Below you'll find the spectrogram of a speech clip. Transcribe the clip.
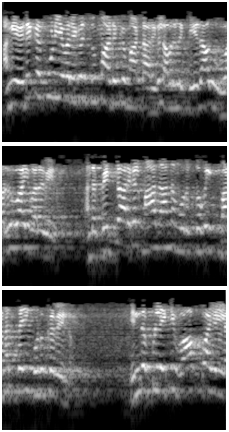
அங்கே எடுக்கக்கூடியவர்கள் சும்மா எடுக்க மாட்டார்கள். அவர்களுக்கு ஏதாவது ஒரு வருவாய் வர வேண்டும். அந்த பெற்றார்கள் மாதாந்தம் ஒரு தொகை பணத்தை கொடுக்க வேண்டும். இந்த பிள்ளைக்கு வாப்பா இல்ல.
